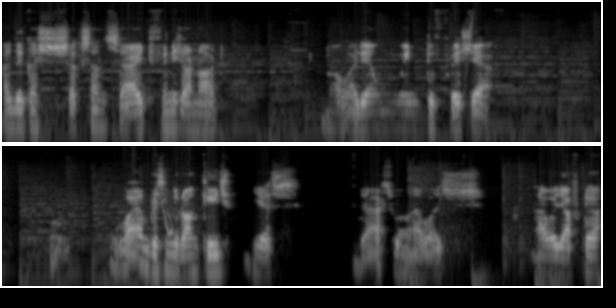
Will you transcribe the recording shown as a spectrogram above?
Are the construction site finished or not? No, I didn't mean to fresh air. Why I'm pressing the wrong cage? Yes, that's when I was. I was after.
